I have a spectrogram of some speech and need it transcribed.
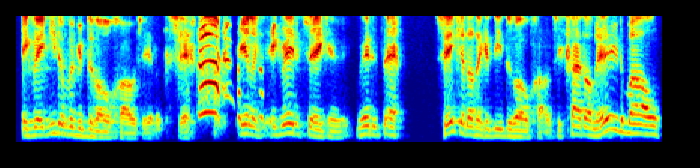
Ik weet niet of ik het droog houd, eerlijk gezegd. Eerlijk, ik weet het zeker. Ik weet het echt zeker dat ik het niet droog houd. Ik ga dan helemaal,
